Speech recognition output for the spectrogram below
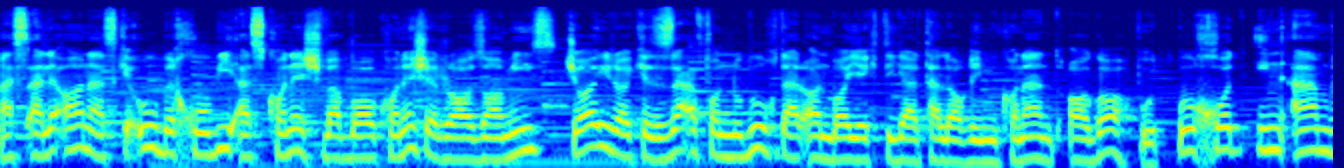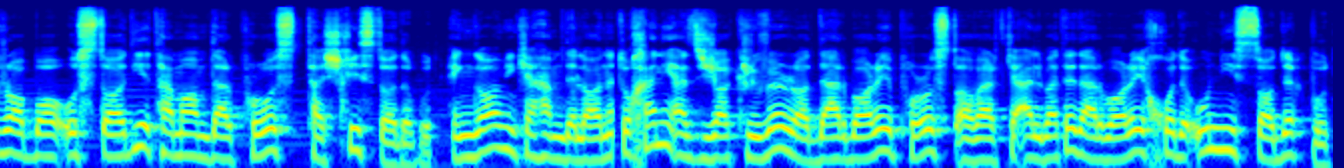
مسئله آن است که او به خوبی از کنش و واکنش رازآمیز جایی را که ضعف و نبوغ در آن با یکدیگر تلاقی می کنند آگاه بود. او خود این امر را با استادی تمام در پروست تشخیص داده بود. هنگامی که همدلانه سخنی از ژاک ریور را درباره پروست آورد که البته درباره خود او نیز صادق بود.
